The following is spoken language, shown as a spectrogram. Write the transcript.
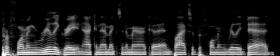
performing really great in academics in America and blacks are performing really bad.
